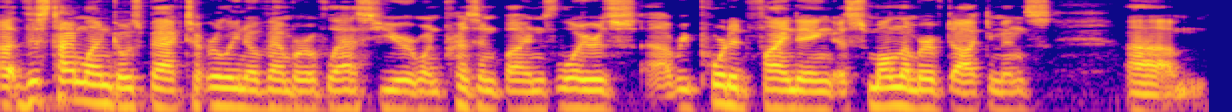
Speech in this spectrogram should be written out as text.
Uh, this timeline goes back to early November of last year when President Biden's lawyers uh, reported finding a small number of documents um,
